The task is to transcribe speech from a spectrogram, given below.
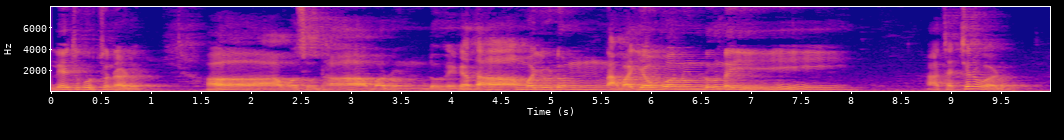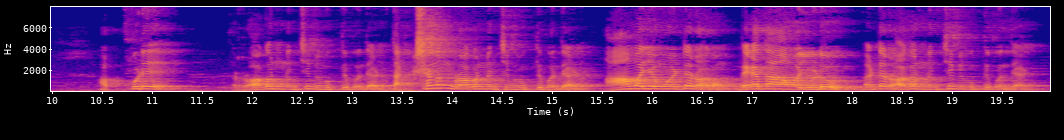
లేచి కూర్చున్నాడు. ఆ వసుధామరుండు విగతామయుడు నవయౌవనుండునై. ఆ చచ్చినవాడు అప్పుడే రోగం నుంచి విముక్తి పొందాడు. తక్షణం రోగం నుంచి విముక్తి పొందాడు. ఆమయము అంటే రోగం. విగతామయుడు అంటే రోగం నుంచి విముక్తి పొందాడు.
